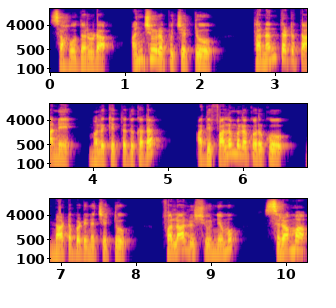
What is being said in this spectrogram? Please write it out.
సహోదరుడా అంజూరపు చెట్టు తనంతట తానే మొలకెత్తదు కదా? అది ఫలముల కొరకు నాటబడిన చెట్టు. ఫలాలు శూన్యము శ్రమ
